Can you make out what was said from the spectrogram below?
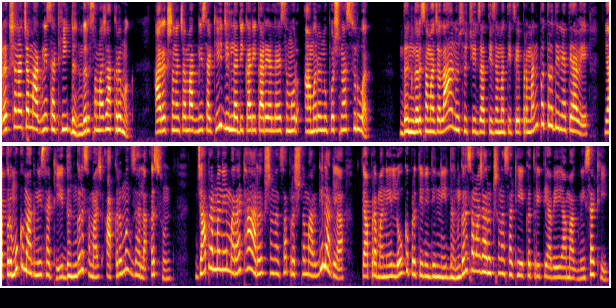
आरक्षणाच्या मागणीसाठी धनगर समाज आक्रमक. आरक्षणाच्या मागणीसाठी जिल्हाधिकारी कार्यालयासमोर आमरण उपोषणास सुरुवात. धनगर समाजाला अनुसूचित जाती जमातीचे प्रमाणपत्र देण्यात यावे या प्रमुख मागणीसाठी धनगर समाज आक्रमक झाला असून ज्याप्रमाणे मराठा आरक्षणाचा प्रश्न मार्गी लागला त्याप्रमाणे लोकप्रतिनिधींनी धनगर समाज आरक्षणासाठी एकत्रित यावे या मागणीसाठी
